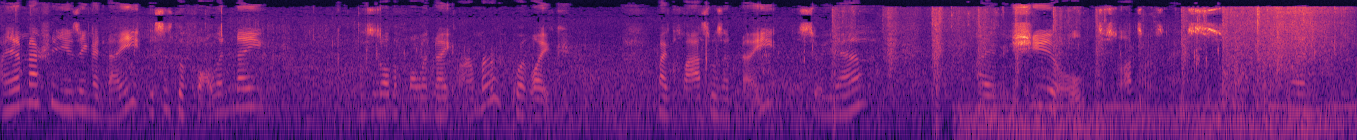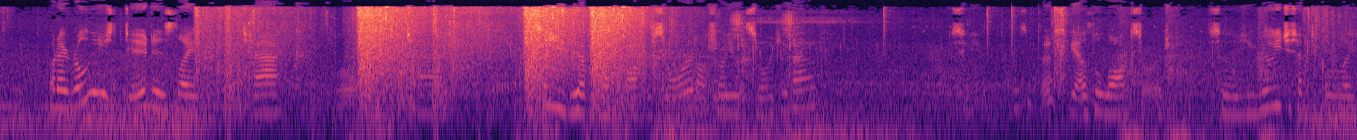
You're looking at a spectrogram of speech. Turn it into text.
I am actually using a knight. This is the Fallen Knight. This is all the Fallen Knight armor, but like my class was a knight, so yeah. I have a shield, so that sounds nice. And what I really just did is like attack, roll, attack. Let's say you do have a longer sword. I'll show you what sword you have. Let's see, was it this? Yeah, it's the long sword. So you really just have to go like,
